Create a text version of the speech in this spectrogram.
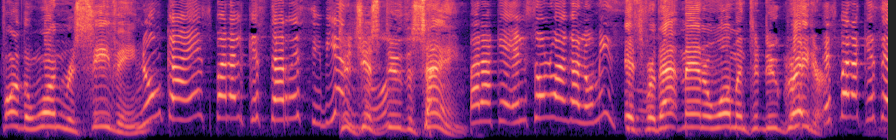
for the one receiving Nunca es para el que está recibiendo. to just do the same. para que él solo haga lo mismo. It's for that man or woman to do greater, es para que ese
